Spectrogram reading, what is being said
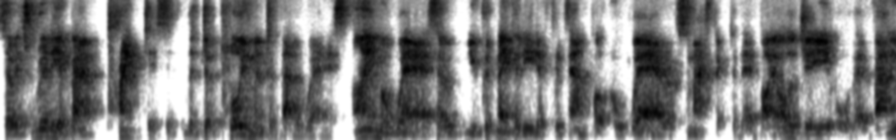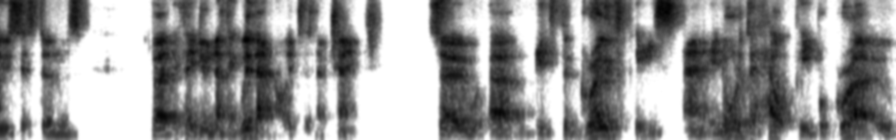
So it's really about practice, the deployment of that awareness. I'm aware, so you could make a leader, for example, aware of some aspect of their biology or their value systems. But if they do nothing with that knowledge, there's no change. So uh, it's the growth piece. And in order to help people grow,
